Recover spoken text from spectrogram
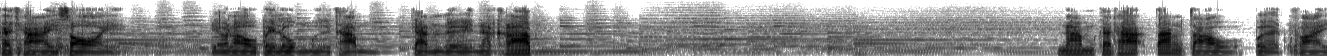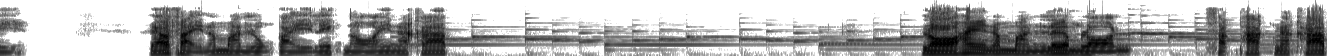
กระชายซอย เดี๋ยวเราไปลงมือทำกันเลยนะครับ นำกระทะตั้งเตาเปิดไฟ แล้วใส่น้ำมันลงไปเล็กน้อยนะครับ รอให้น้ำมันเริ่มร้อนสักพักนะครับ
